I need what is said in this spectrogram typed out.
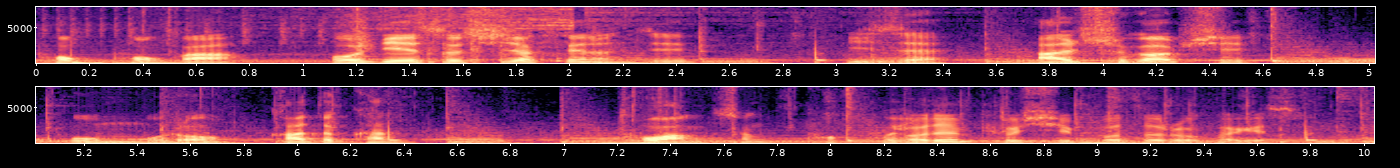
폭포가 어디에서 시작되는지 이제 알 수가 없이 온무로 가득한 토항성 폭포입니다. 어렴풋이 보도록 하겠습니다.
